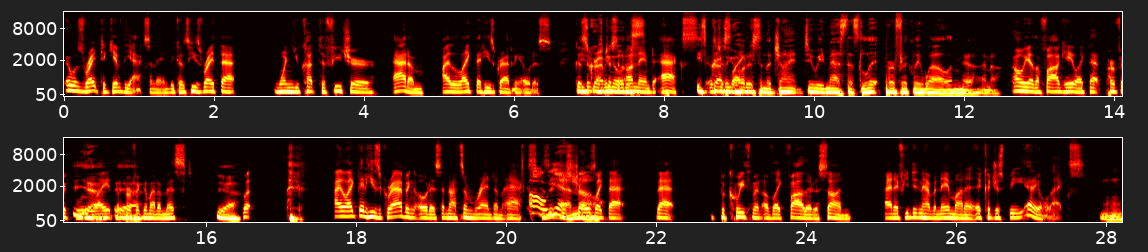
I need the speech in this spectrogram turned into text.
it was right to give the axe a name because he's right that when you cut to future Adam, I like that he's grabbing Otis because He's grabbing just Otis. an unnamed axe. He's It was just grabbing like, Otis in the giant dewy mess that's lit perfectly well. And yeah, I know. Oh yeah, the foggy, like that perfect blue Yeah, light, the yeah. perfect amount of mist. Yeah. But I like that he's grabbing Otis and not some random axe. Oh, it yeah, just shows no. like that that bequeathment of like father to son. And if you didn't have a name on it, it could just be any old axe. hmm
